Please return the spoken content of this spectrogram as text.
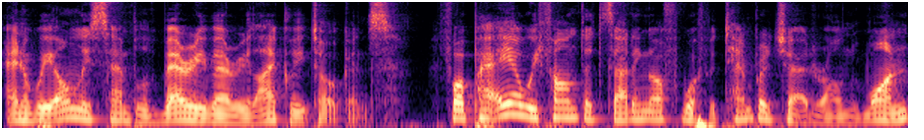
and we only sample very very likely tokens. For paella we found that starting off with a temperature at around 1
